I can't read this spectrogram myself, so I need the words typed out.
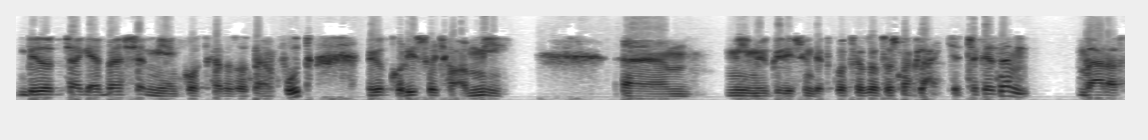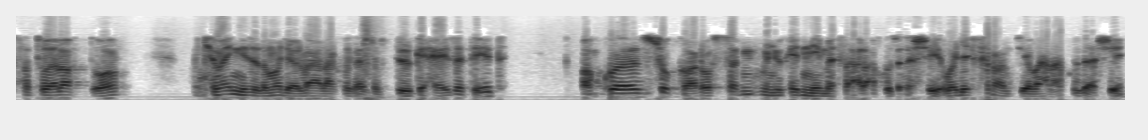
Bizottság ebben semmilyen kockázatot nem fut, még akkor is, hogyha a mi, um, mi működésünket kockázatosnak látja. Csak ez nem választható el attól, hogyha megnézed a magyar vállalkozások tőke helyzetét, akkor ez sokkal rosszabb, mint mondjuk egy német vállalkozásé, vagy egy francia vállalkozásé.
